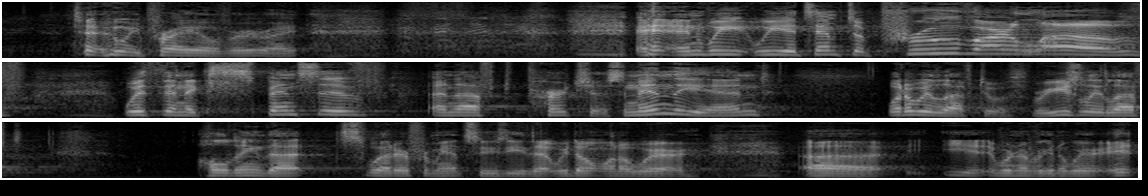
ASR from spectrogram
we pray over, right? and, and we, we attempt to prove our love with an expensive enough purchase. And in the end, what are we left with? We're usually left holding that sweater from Aunt Susie that we don't want to wear. Uh, we're never going to wear it.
